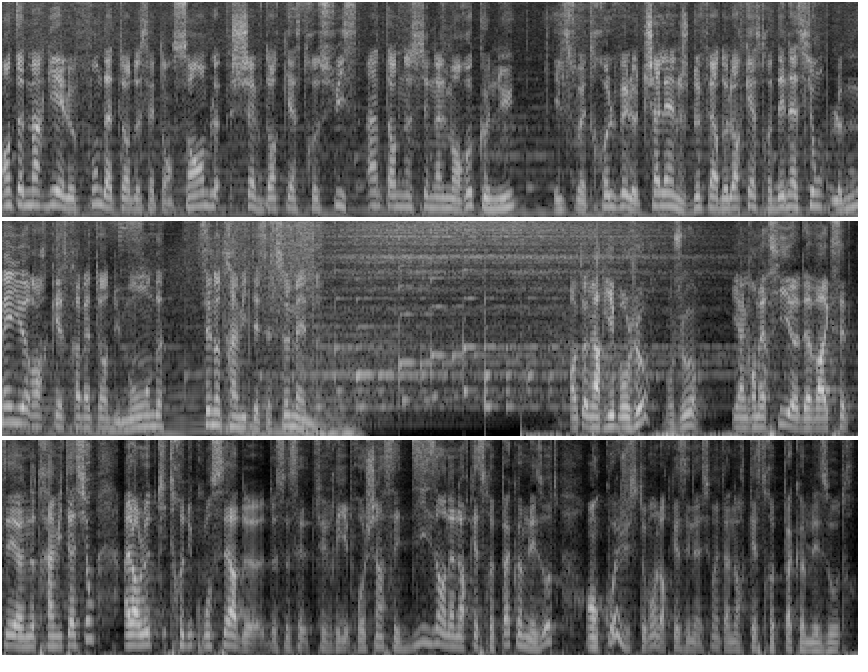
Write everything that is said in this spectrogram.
Antoine Marguet est le fondateur de cet ensemble, chef d'orchestre suisse internationalement reconnu il souhaite relever le challenge de faire de l'Orchestre des Nations le meilleur orchestre amateur du monde. C'est notre invité cette semaine. Antoine Marier, bonjour. Bonjour. Et un grand merci euh, d'avoir accepté euh, notre invitation. Alors le titre du concert de, ce 7 février prochain, c'est 10 ans d'un orchestre pas comme les autres. En quoi justement l'Orchestre des Nations est un orchestre pas comme les autres?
